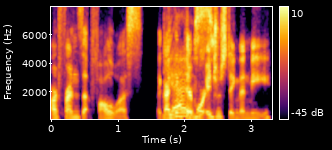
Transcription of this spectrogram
our friends that follow us. Like, I think they're more interesting than me.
